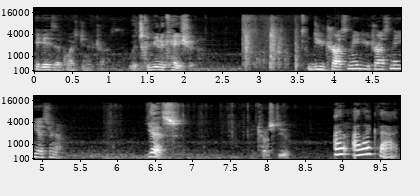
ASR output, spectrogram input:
It is a question of trust. It's communication. Do you trust me? Do you trust me? Yes or no? Yes. I trust you. I, I like that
